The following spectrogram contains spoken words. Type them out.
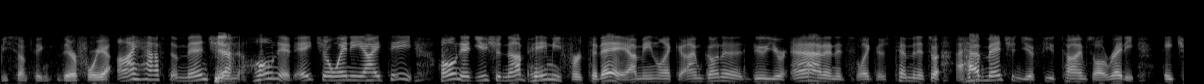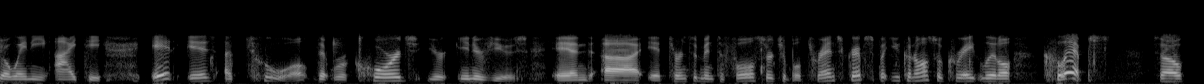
be something there for you. I have to mention yeah. HoneIt, H O N E I T. HoneIt, you should not pay me for today. I mean, like I'm going to do your ad, and it's like there's 10 minutes. I have mentioned you a few times already. H O N E I T. It is a tool that records your interviews, and uh, it turns them into full searchable transcripts. But you can also create little clips. So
